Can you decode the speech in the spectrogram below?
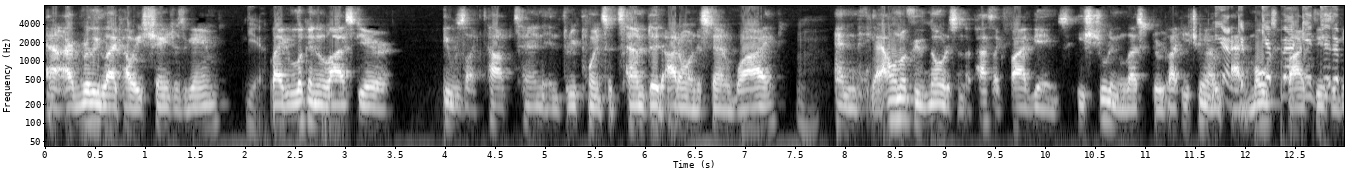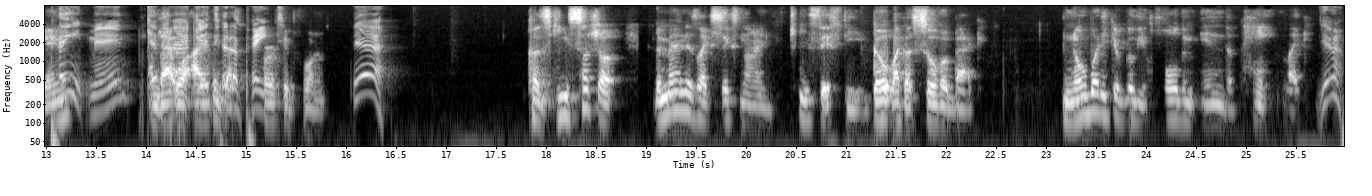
And I really like how he's changed his game. Yeah. Like looking at last year, he was like top ten in three points attempted. I don't understand why. Mm-hmm. And I don't know if you've noticed in the past like five games, he's shooting less through. Like he's shooting at most get back five into threes the a game, paint, man. Get and that will, I think that's paint. perfect for him Yeah. because he's such a the man is like 6'9", 250, built like a silverback. Nobody could really hold him in the paint. Like Yeah.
